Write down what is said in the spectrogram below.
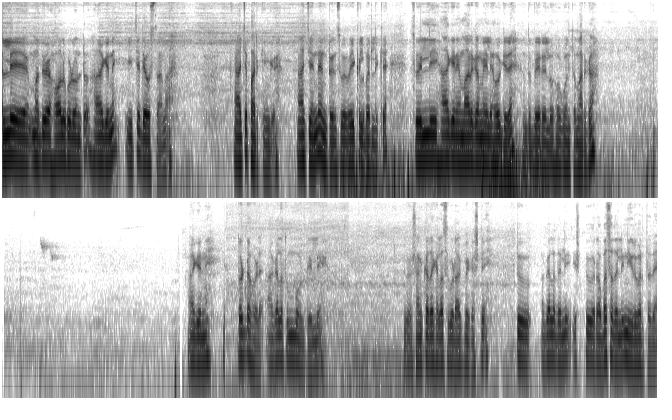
ಅಲ್ಲಿ ಮದುವೆ ಹಾಲ್ ಕೂಡ ಉಂಟು ಹಾಗೆಯೇ ಈಚೆ ದೇವಸ್ಥಾನ. ಆಚೆ ಪಾರ್ಕಿಂಗ್ ಆಚೆಯಿಂದ ಎಂಟ್ರೆನ್ಸ್ ವೆಹಿಕಲ್ ಬರಲಿಕ್ಕೆ. ಸೊ ಇಲ್ಲಿ ಹಾಗೆಯೇ ಮಾರ್ಗ ಮೇಲೆ ಹೋಗಿದೆ. ಅದು ಬೇರೆಲ್ಲೂ ಹೋಗುವಂಥ ಮಾರ್ಗ. ಹಾಗೆಯೇ ದೊಡ್ಡ ಹೊಳೆ, ಅಗಲ ತುಂಬ ಉಂಟು ಇಲ್ಲಿ. ಶಂಕದ ಕೆಲಸ ಕೂಡ ಆಗಬೇಕಷ್ಟೇ. ಇಷ್ಟು ಅಗಲದಲ್ಲಿ, ಇಷ್ಟು ರಭಸದಲ್ಲಿ ನೀರು ಬರ್ತದೆ.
